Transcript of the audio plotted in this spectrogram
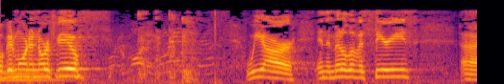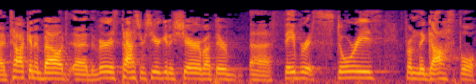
Well, good morning, Northview. We are in the middle of a series uh, talking about uh, the various pastors here going to share about their uh, favorite stories from the gospel.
